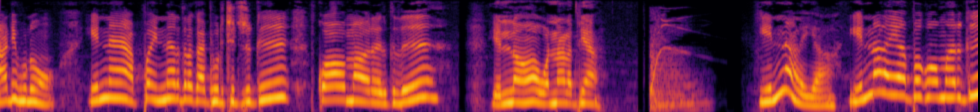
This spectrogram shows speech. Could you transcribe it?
ஆடி விடும். என்ன அப்பா என்ன இடத்துல காப்பி குடிச்சிட்டு இருக்கு கோபமாக வர இருக்குது. எல்லாம் ஒன்னாலத்தியான் என்னாலயா என்னாலயா அப்பா கோபமாக இருக்கு?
